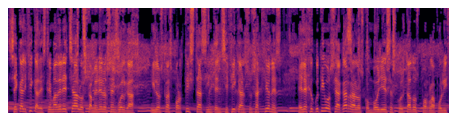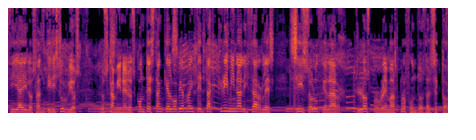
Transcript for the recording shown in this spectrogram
Se califica de extrema derecha a los camioneros en huelga y los transportistas intensifican sus acciones. El Ejecutivo se agarra a los convoyes escoltados por la policía y los antidisturbios. Los camioneros contestan que el gobierno intenta criminalizarles sin solucionar los problemas profundos del sector.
